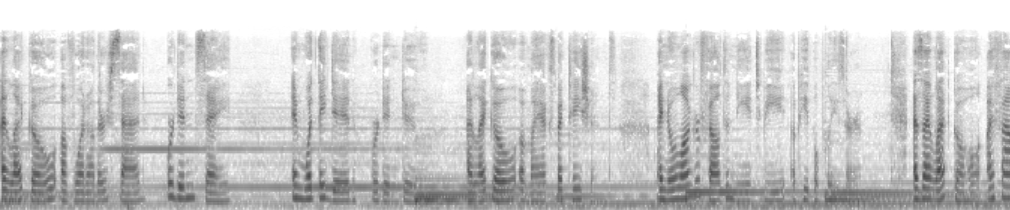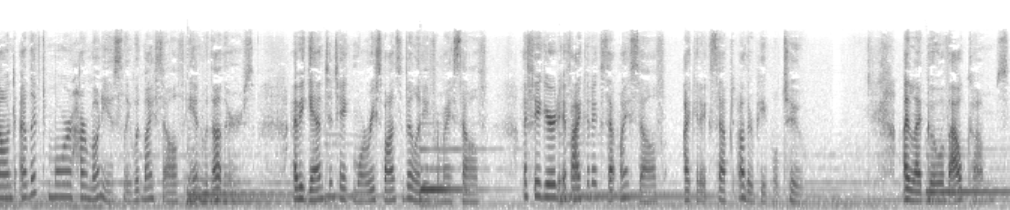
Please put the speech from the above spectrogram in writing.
I let go of what others said or didn't say and what they did or didn't do. I let go of my expectations. I no longer felt a need to be a people pleaser. As I let go, I found I lived more harmoniously with myself and with others. I began to take more responsibility for myself. I figured if I could accept myself, I could accept other people too. I let go of outcomes.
